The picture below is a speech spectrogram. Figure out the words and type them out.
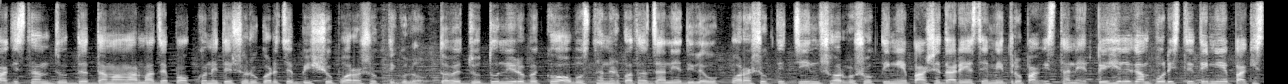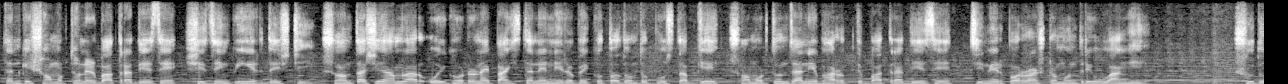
পাকিস্তান যুদ্ধের দামামার মাঝে পক্ষ নিতে শুরু করেছে বিশ্ব পরাশক্তিগুলো। তবে যুদ্ধ নিরপেক্ষ অবস্থানের কথা জানিয়ে দিলেও পরাশক্তি চীন সর্বশক্তি নিয়ে পাশে দাঁড়িয়েছে মিত্র পাকিস্তানের। পেহেলগাম পরিস্থিতি নিয়ে পাকিস্তানকে সমর্থনের বার্তা দিয়েছে শি জিনপিং এর দেশটি। সন্ত্রাসী হামলার ওই ঘটনায় পাকিস্তানের নিরপেক্ষ তদন্ত প্রস্তাবকে সমর্থন জানিয়ে ভারতকে বার্তা দিয়েছে চীনের পররাষ্ট্রমন্ত্রী ওয়াং ই। শুধু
